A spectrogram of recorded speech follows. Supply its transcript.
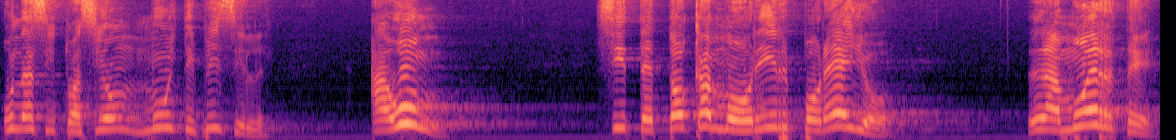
una situación muy difícil, aún si te toca morir por ello, la muerte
